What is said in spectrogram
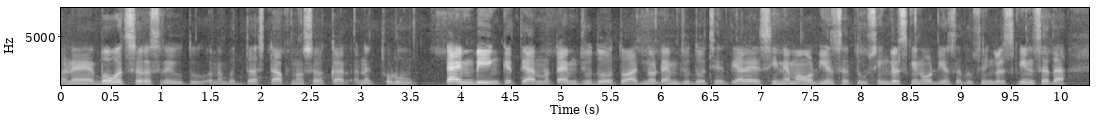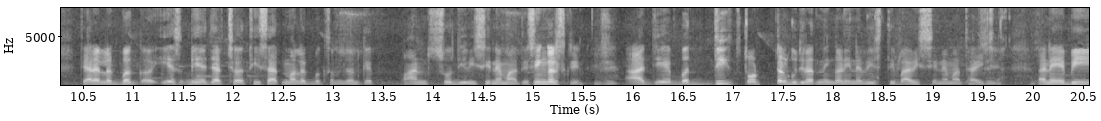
અને બહુ જ સરસ રહ્યું હતું. અને બધા સ્ટાફનો સહકાર. અને થોડું ટાઈમ બિંગ કે ત્યારનો ટાઈમ જુદો હતો. આજનો ટાઈમ જુદો છે. ત્યારે સિનેમા ઓડિયન્સ હતું. સિંગલ સ્ક્રીન ઓડિયન્સ હતું. સિંગલ સ્ક્રીન્સ હતા. ત્યારે લગભગ, એ બે હજાર છથી સાતમાં લગભગ, સમજો ને કે પાંચસો જેવી સિનેમા હતી સિંગલ સ્ક્રીન આજે બધી ટોટલ ગુજરાતની ગણીને વીસથી બાવીસ સિનેમા થાય છે. અને એ બી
